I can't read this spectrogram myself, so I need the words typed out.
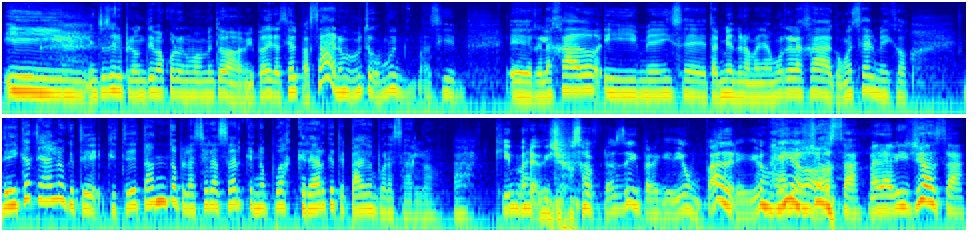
Y entonces le pregunté, me acuerdo en un momento a mi padre, hacía al pasar, en un momento muy así eh, relajado, y me dice, también de una manera muy relajada, como es él, me dijo, dedícate a algo que te, que te dé tanto placer hacer que no puedas creer que te paguen por hacerlo. Ah, qué maravillosa frase para que diga un padre, Dios mío. Maravillosa, maravillosa.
